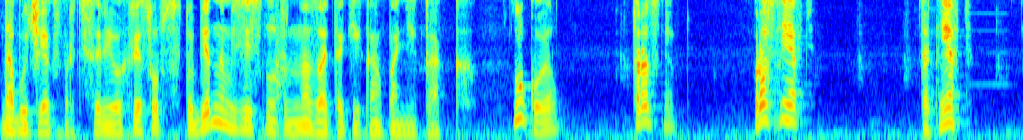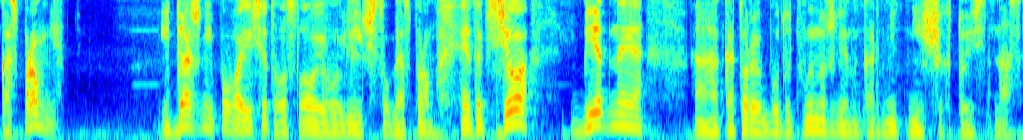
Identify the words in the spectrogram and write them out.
добыче и экспорте сырьевых ресурсов, то бедными здесь нужно назвать такие компании, как Лукойл, Транснефть, Роснефть, Татнефть, Газпромнефть. И даже не побоюсь этого слова его величества Газпром. Это все бедные а, которые будут вынуждены кормить нищих, то есть нас.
